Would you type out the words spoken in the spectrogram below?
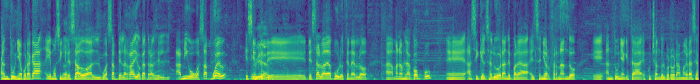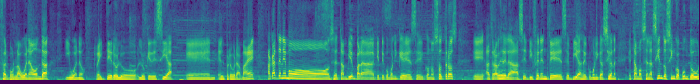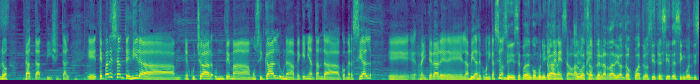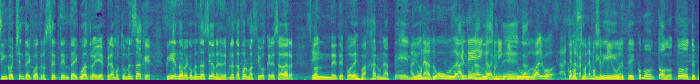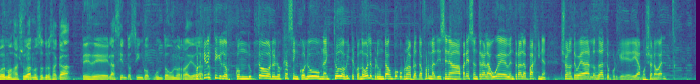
Antuña por acá. Hemos ingresado al WhatsApp de la radio, acá a través del amigo WhatsApp web, que siempre te, te salva de apuros tenerlo a manos en la compu. Eh, así que el saludo grande para el señor Fernando eh, Antuña que está escuchando el programa. Gracias, Fer, por la buena onda. Y bueno, reitero lo, lo que decía en el programa. ¿eh? Acá tenemos eh, también para que te comuniques eh, con nosotros eh, a través de las diferentes vías de comunicación. Estamos en la 105.1 Data Digital. Eh, ¿Te parece antes de ir a mm, escuchar un tema musical, una pequeña tanda comercial, eh, reiterar eh, las vías de comunicación? Sí, se pueden comunicar al WhatsApp de la radio al 2477-558474. Ahí esperamos tu mensaje pidiendo recomendaciones de plataformas si vos querés saber Sí. dónde te podés bajar una peli. ¿Alguna dónde- duda que alguna tengas, duda una inquietud tengas, o algo? Ah, Te cómo la respondemos en vivo. ¿eh? cómo todo, todo te podemos ayudar nosotros acá desde la 105.1 Radio Porque Data. viste que los conductores, los que hacen columnas y todos, viste, cuando vos le preguntás un poco por una plataforma, te dicen, ah, para eso entra a la web, entra a la página. Yo no te voy a dar los datos porque, digamos, yo no gan-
